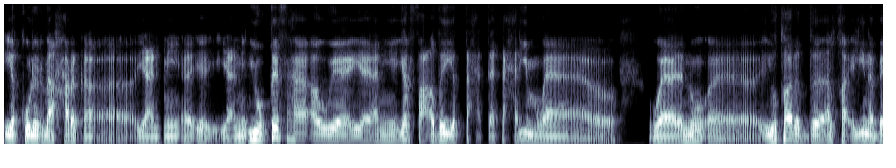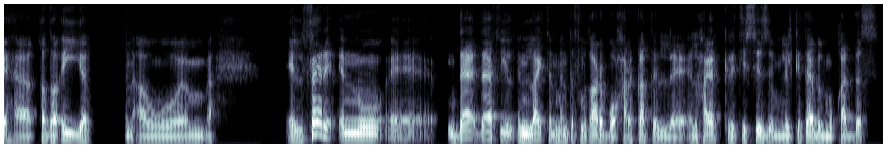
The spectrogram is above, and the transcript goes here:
يقول إنها حركة يعني يعني يوقفها أو يعني يرفع قضية تحريم و وإنه يطارد القائلين بها قضائيا. أو الفارق إنه ده ده في ال Enlightenment في الغرب وحركات ال higher criticism للكتاب المقدس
